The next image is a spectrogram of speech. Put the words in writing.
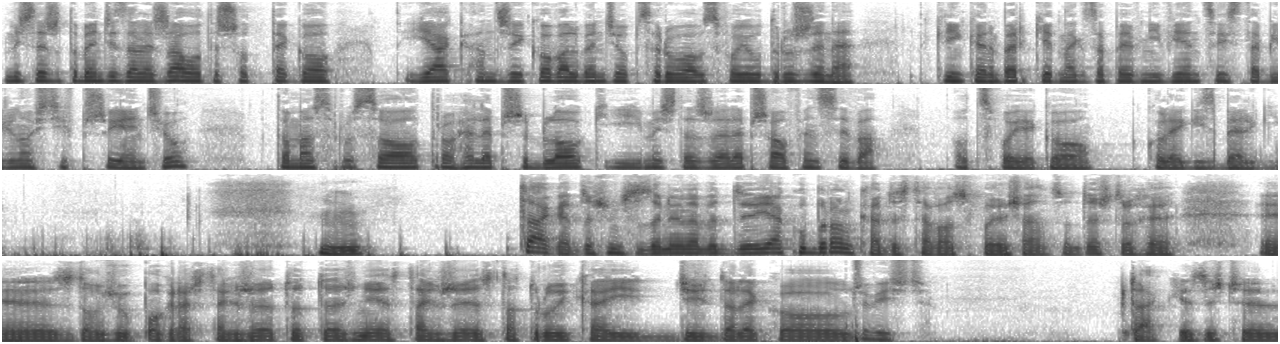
myślę, że to będzie zależało też od tego, jak Andrzej Kowal będzie obserwował swoją drużynę. Klinkenberg jednak zapewni więcej stabilności w przyjęciu. Tomasz Rousseau trochę lepszy blok i myślę, że lepsza ofensywa od swojego kolegi z Belgii. Mhm. Tak, a w zeszłym sezonie nawet Jakub Bronka dostawał swoje szanse. On też trochę e, zdążył pograć, także to też nie jest tak, że jest ta trójka i gdzieś daleko Oczywiście. Tak, jest jeszcze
